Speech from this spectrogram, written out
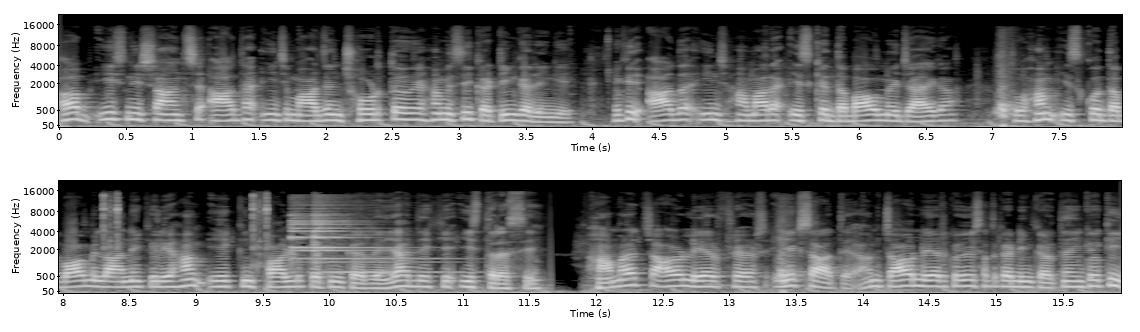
अब इस निशान से आधा इंच मार्जिन छोड़ते हुए हम इसी कटिंग करेंगे, क्योंकि आधा इंच हमारा इसके दबाव में जाएगा। तो हम इसको दबाव में लाने के लिए हम एक इंच फाल्टू कटिंग कर रहे हैं। यह देखिए इस तरह से। हमारा चारों लेयर फ्रेंड्स एक साथ है। हम चारों लेयर को एक साथ कटिंग करते हैं क्योंकि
